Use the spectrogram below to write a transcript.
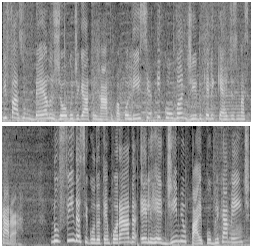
e faz um belo jogo de gato e rato com a polícia e com o bandido que ele quer desmascarar. No fim da segunda temporada, ele redime o pai publicamente,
